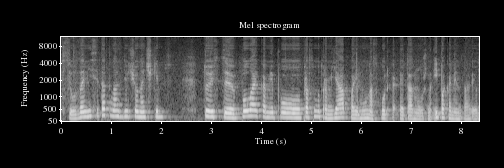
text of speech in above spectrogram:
Все зависит от вас, девчоночки. То есть э, по лайкам и по просмотрам я пойму, насколько это нужно. И по комментариям,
